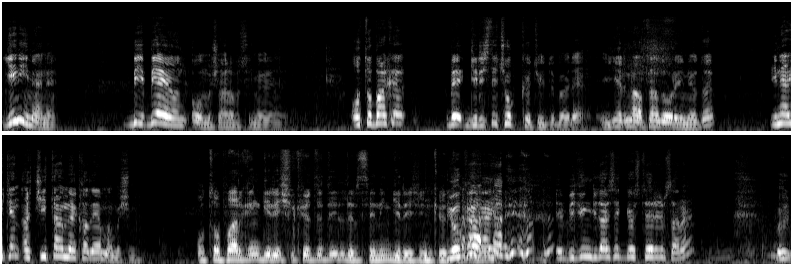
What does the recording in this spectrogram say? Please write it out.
yeniyim yani. Bir, bir ay ol- olmuş araba sürmeyi öğrendim. Otoparka ve girişte çok kötüydü böyle. Yerin altına doğru iniyordu. İnerken açıyı tam yakalayamamışım. Otoparkın girişi kötü değildir. Senin girişin kötü. Yok hayır. E, bir gün gidersek gösteririm sana. Böyle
